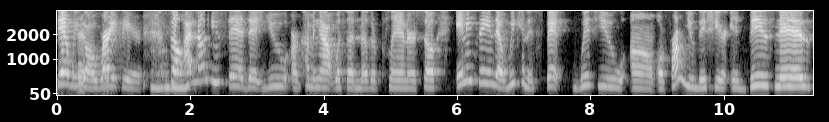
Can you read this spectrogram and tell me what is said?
There we go, right there. So Mhm. I know you said that you are coming out with another planner. So anything that we can expect with you um, or from you this year in business,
